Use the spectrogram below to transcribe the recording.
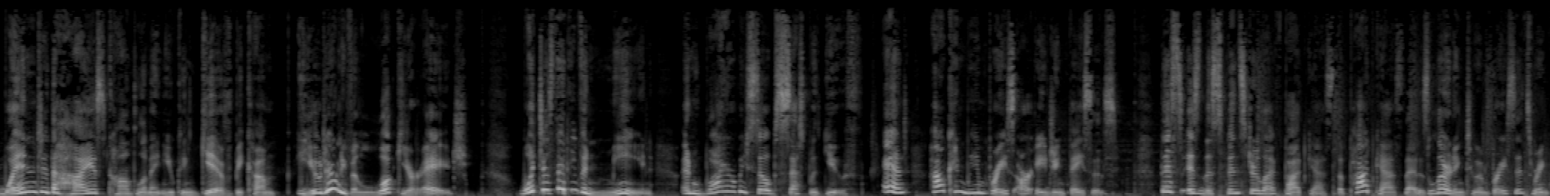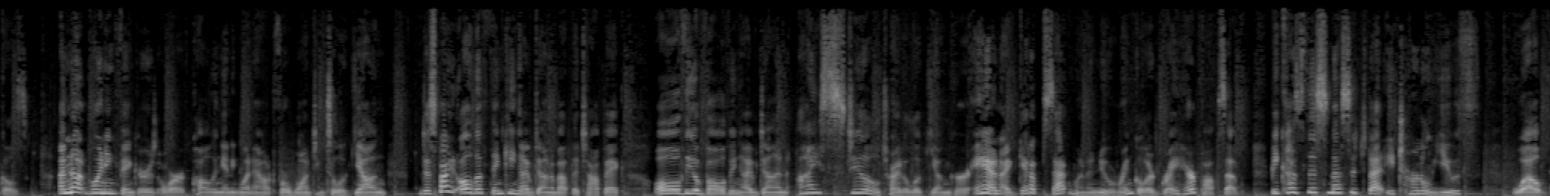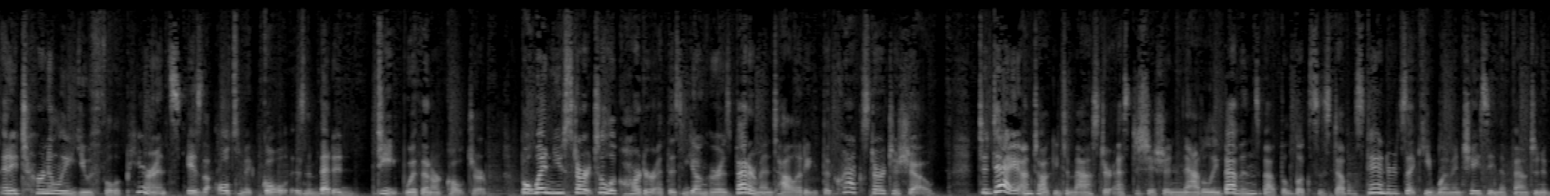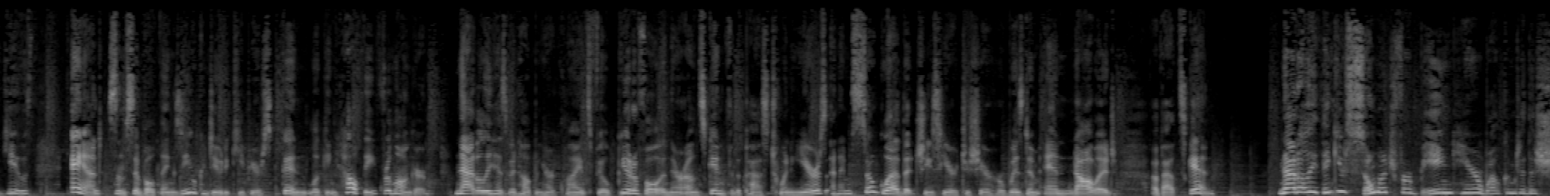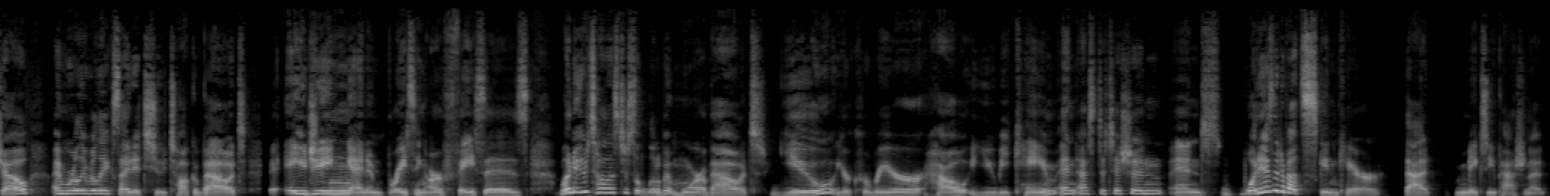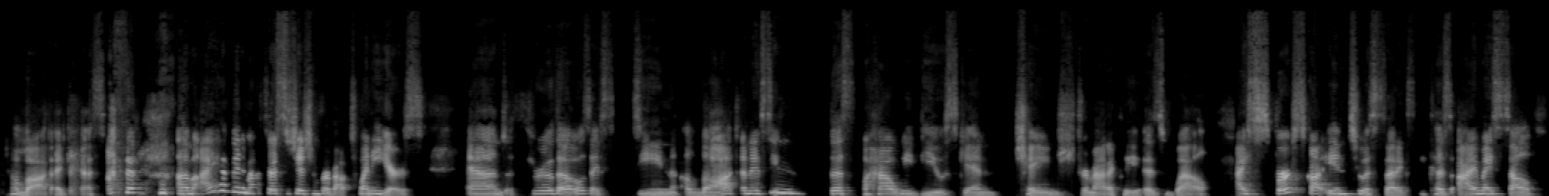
When did the highest compliment you can give become, you don't even look your age? What does that even mean? And why are we so obsessed with youth? And how can we embrace our aging faces? This is the Spinster Life Podcast, the podcast that is learning to embrace its wrinkles. I'm not pointing fingers or calling anyone out for wanting to look young. Despite all the thinking I've done about the topic, all the evolving I've done, I still try to look younger, and I get upset when a new wrinkle or gray hair pops up. Because this message that eternal youth, well, an eternally youthful appearance is the ultimate goal is embedded deep within our culture. But when you start to look harder at this younger is better mentality, the cracks start to show. Today, I'm talking to master esthetician Natalie Bevans about the Luxus double standards that keep women chasing the fountain of youth, and some simple things you can do to keep your skin looking healthy for longer. Natalie has been helping her clients feel beautiful in their own skin for the past 20 years, and I'm so glad that she's here to share her wisdom and knowledge about skin. Natalie, thank you so much for being here. Welcome to the show. I'm really, really excited to talk about aging and embracing our faces. Why don't you tell us just a little bit more about you, your career, how you became an esthetician, and what is it about skincare that makes you passionate? A lot, I guess. um, I have been a master esthetician for about 20 years. And through those, I've seen a lot and I've seen this how we view skin change dramatically as well. I first got into aesthetics because I myself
